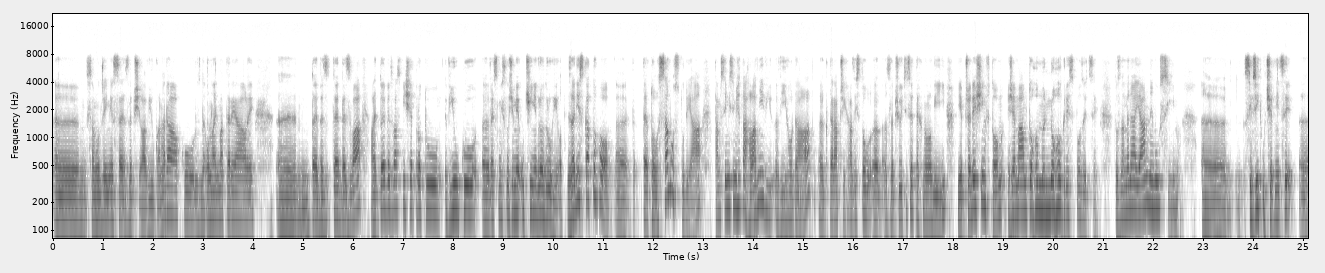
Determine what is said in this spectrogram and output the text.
ehm, samozřejmě se zlepšila výuka na dálku, různé online materiály, ehm, to je, bez, to je bezva, ale to je bezva spíše pro tu výuku eh, ve smyslu, že mě učí někdo druhý. Z hlediska toho, eh, toho samostudia, tam si myslím, že ta hlavní výhoda, která přichází s tou zlepšující se technologií, je především v tom, že mám toho mnoho k dispozici. To znamená, já nemusím si vzít učebnici eh,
